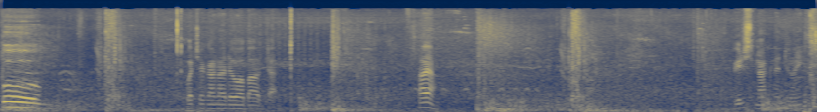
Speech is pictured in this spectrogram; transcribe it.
Boom. What you're gonna do about that? Oh, Fire. You're just not gonna do anything.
